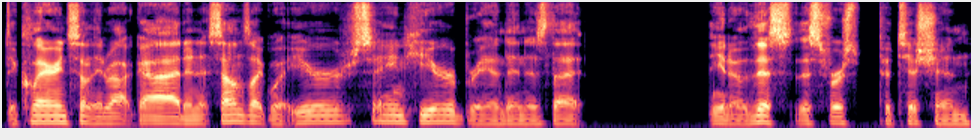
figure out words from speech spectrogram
declaring something about god and it sounds like what you're saying here brandon is that you know this this first petition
